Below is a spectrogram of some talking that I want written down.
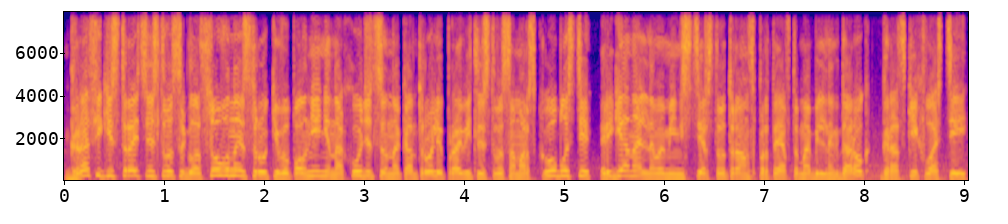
Графики строительства согласованы, сроки выполнения находятся на контроле правительства Самарской области, регионального министерства транспорта и автомобильных дорог, городских властей.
